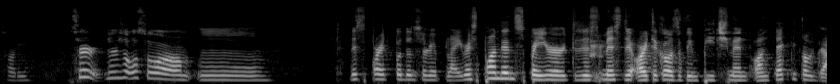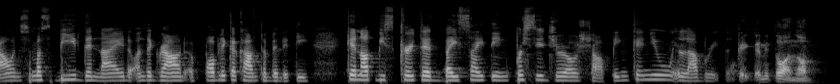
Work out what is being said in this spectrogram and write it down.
sorry. Sir, there's also um, mm, this part po dun sa reply. Respondent's prayer to dismiss the articles of impeachment on technical grounds must be denied on the ground of public accountability, cannot be skirted by citing procedural shopping. Can you elaborate Okay, ganito ano.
